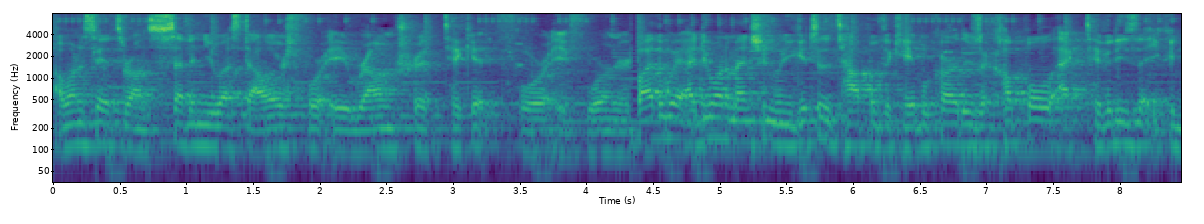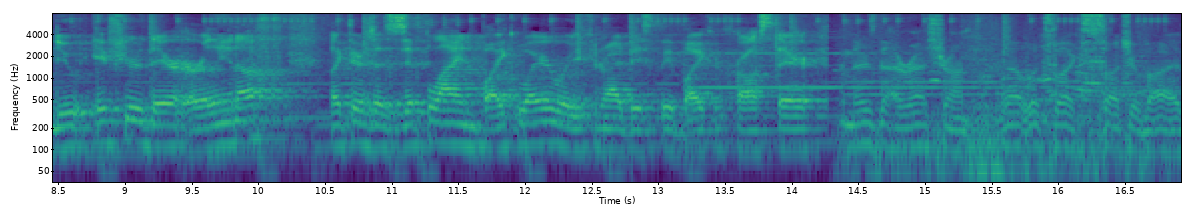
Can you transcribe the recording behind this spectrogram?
I want to say it's around seven US dollars for a round trip ticket for a foreigner. By the way, I do want to mention when you get to the top of the cable car, there's a couple activities that you can do if you're there early enough. Like there's a zip line bike wire where you can ride basically a bike across there. And there's that restaurant. That looks like such a vibe.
